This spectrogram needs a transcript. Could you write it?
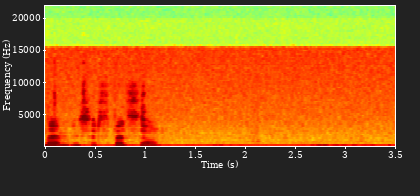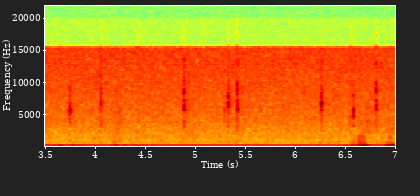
Dajemy insert special. Mhm.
